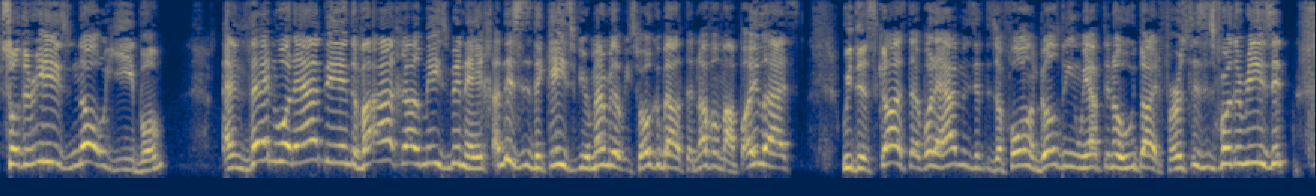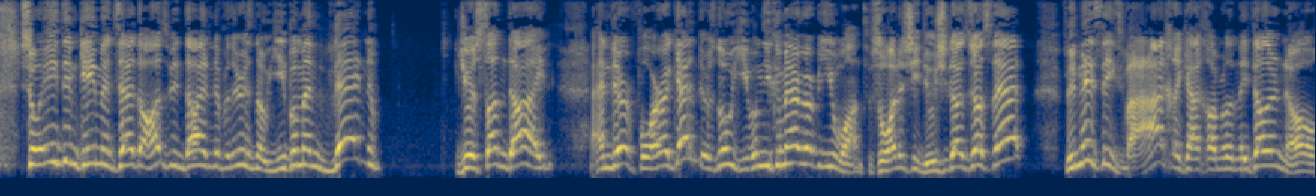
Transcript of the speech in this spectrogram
So there is no Yibum. And then what happened? And this is the case, if you remember that we spoke about the Naval Mapailas, we discussed that what happens if there's a fallen building and we have to know who died first. This is for the reason. So Adam came and said the husband died and therefore there is no Yibam. And then your son died, and therefore, again, there's no Yibam, you can marry whoever you want. So what does she do? She does just that. And they tell her, no,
